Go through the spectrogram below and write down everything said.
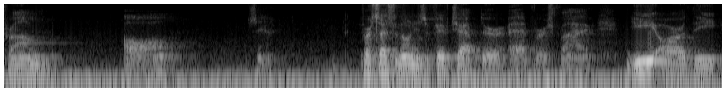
from all sin. First Thessalonians, the fifth chapter, at verse five. Ye are the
